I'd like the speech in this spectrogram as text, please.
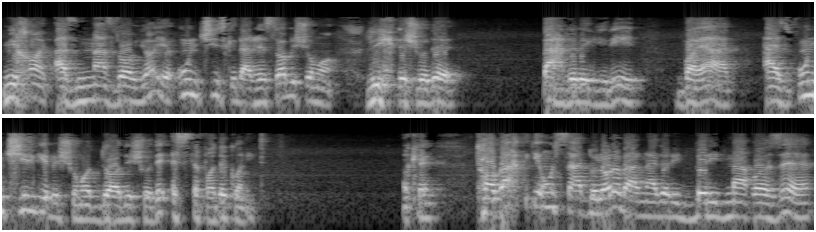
می‌خواید از مزایای اون چیز که در حساب شما ریخته شده بهره بگیرید باید از اون چیزی که به شما داده شده استفاده کنید. اوکی؟ تا وقتی که اون صد دلار رو بر ندارید برید مغازه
